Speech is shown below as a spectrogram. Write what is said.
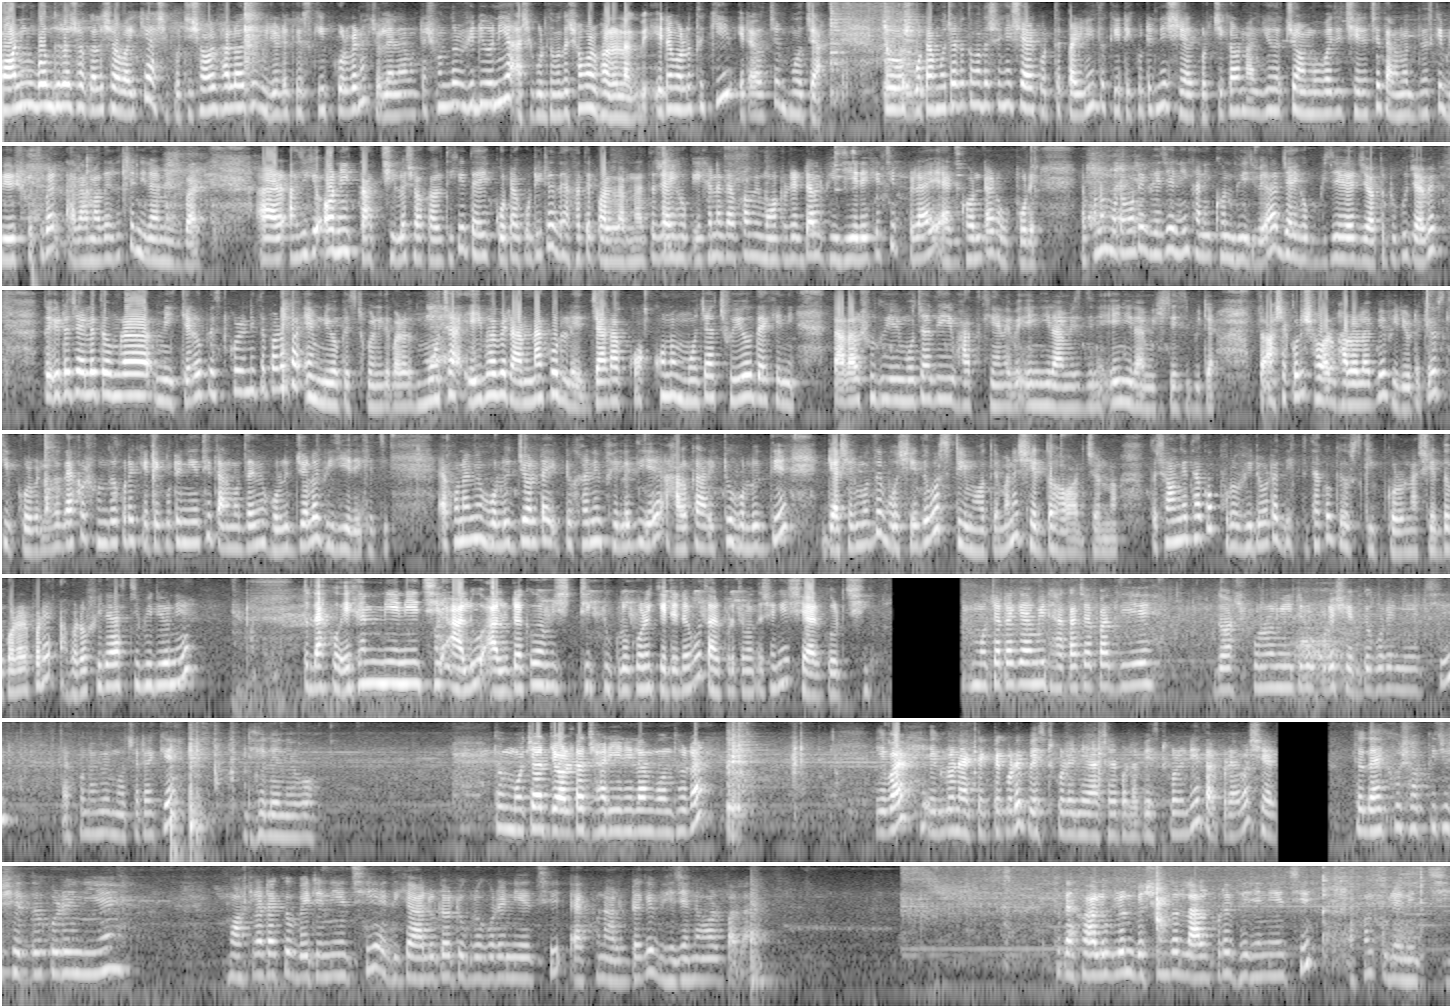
Morning বন্ধুরা, সকালে সবাইকে আশা করছি সবাই ভালো আছে। ভিডিওটাকে স্কিপ করবে না, চলে এলাম একটা সুন্দর ভিডিও নিয়ে। আশা করি তোমাদের সবার ভালো লাগবে। এটা বলো তো কী? এটা হচ্ছে মোজা তো গোটা মোজাটা তোমাদের সঙ্গে শেয়ার করতে পারিনি, তো কেটে কুটে নিয়ে শেয়ার করছি। কারণ আজকে হচ্ছে অম্বুবাজি ছেড়েছে, তার মধ্যে আজকে বৃহস্পতিবার, আর আমাদের হচ্ছে নিরামিষ বার আর আজকে অনেক কাজ ছিল সকাল থেকে, তাই কোটাকুটিটা দেখাতে পারলাম না। তো যাই হোক, এখানে দেখো আমি মটরের ডাল ভিজিয়ে রেখেছি প্রায় এক ঘণ্টার উপরে। এখনও মোটামুটি ভেজে নিই, খানিকক্ষণ ভিজবে। আর যাই হোক, ভিজে গেছে যতটুকু যাবে। তো এটা চাইলে তোমরা মিক্সচারেও পেস্ট করে নিতে পারো বা এমনিও পেস্ট করে নিতে পারো। মোচা এইভাবে রান্না করলে যারা কখনো মোচা ছুঁয়েও দেখেনি, তারাও শুধু এই মোচা দিয়ে ভাত খেয়ে নেবে এই নিরামিষ দিনে, এই নিরামিষ রেসিপিটা তো আশা করি সবার ভালো লাগবে, ভিডিওটা কেউ স্কিপ করবে না। তো দেখো সুন্দর করে কেটে কুটে নিয়েছি, তার মধ্যে আমি হলুদ জলে ভিজিয়ে রেখেছি। এখন আমি হলুদ জলটা একটুখানি ফেলে দিয়ে হালকা আরেকটু হলুদ দিয়ে গ্যাসের মধ্যে বসিয়ে দেবো স্টিম হতে মানে সেদ্ধ হওয়ার জন্য। তো সঙ্গে থাকো, পুরো ভিডিওটা দেখতে থাকো, কেউ স্কিপ করো না। সেদ্ধ করার পরে আবারও ফিরে আসছি ভিডিও নিয়ে। তো দেখো, এখানে নিয়ে নিয়েছি আলু। আলুটাকেও আমি ঠিক টুকরো করে কেটে নেব, তারপরে তোমাদের সঙ্গে শেয়ার করছি। মোচাটাকে আমি ঢাকা চাপা দিয়ে দশ পনেরো মিনিটের উপরে সেদ্ধ করে নিয়েছি। এখন আমি মোচাটাকে ঢেলে নেব। তো মোচার জলটা ঝাড়িয়ে নিলাম বন্ধুরা। এবার এগুলো না একটা একটা করে পেস্ট করে নিয়ে আসার পালা পেস্ট করে নিয়ে তারপরে আবার শেয়ার তো দেখো সব কিছু সেদ্ধ করে নিয়ে মশলাটাকেও বেটে নিয়েছি, এদিকে আলুটাও টুকরো করে নিয়েছি, এখন আলুটাকে ভেজে নেওয়ার পালা। তো দেখো আলুগুলো বেশ সুন্দর লাল করে ভেজে নিয়েছি, এখন তুলে নিচ্ছি।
